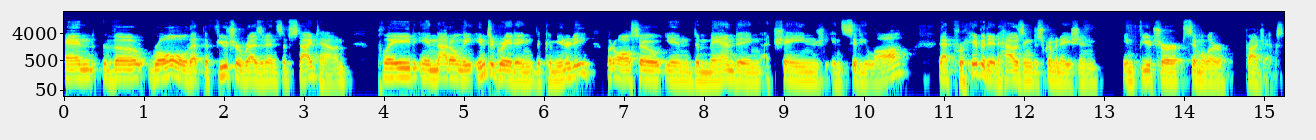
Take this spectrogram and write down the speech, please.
and the role that the future residents of Stuytown played in not only integrating the community, but also in demanding a change in city law that prohibited housing discrimination in future similar projects.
